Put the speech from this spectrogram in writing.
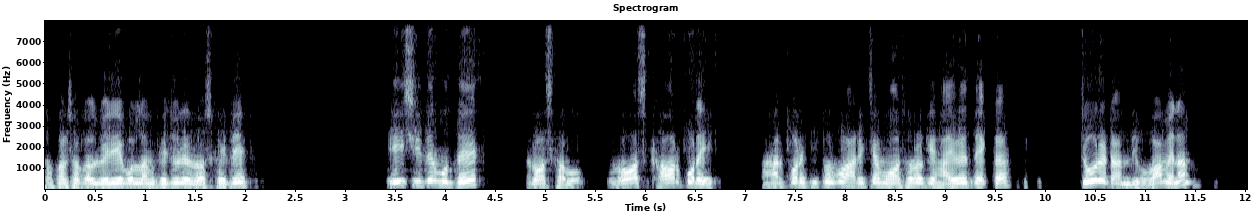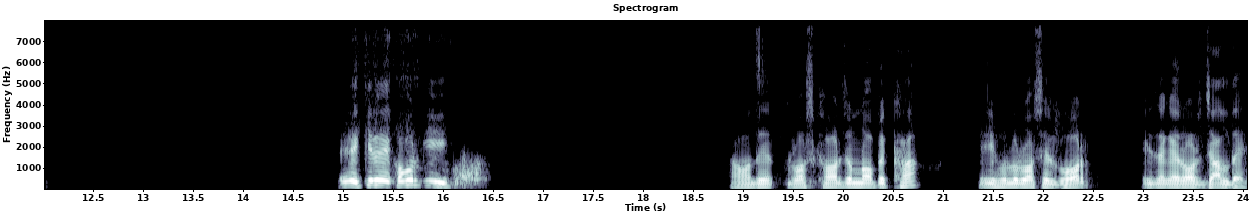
সকাল সকাল বেরিয়ে পড়লাম খেজুরের রস খাইতে। এই শীতের মধ্যে রস খাব। রস খাওয়ার পরে তারপরে কি করব? আরিচা মহাসড়কে হাইওয়েতে একটা জোরে টান দিব। বামে না? এই কিরে খবর কি? আমাদের রস খাওয়ার জন্য অপেক্ষা। এই হলো রসের ঘর। এই জায়গায় রস জাল দেয়।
